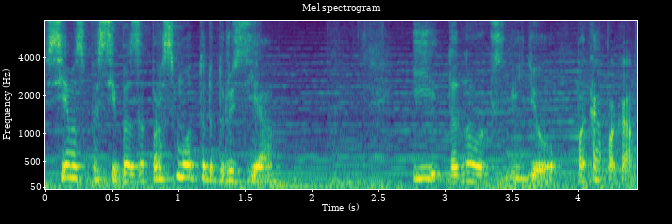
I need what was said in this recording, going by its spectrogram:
Всем спасибо за просмотр, друзья. И до новых видео. Пока-пока.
